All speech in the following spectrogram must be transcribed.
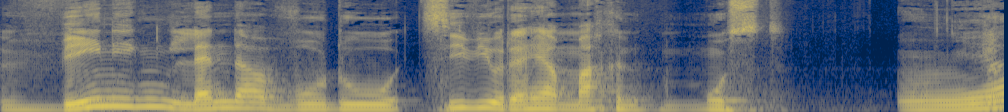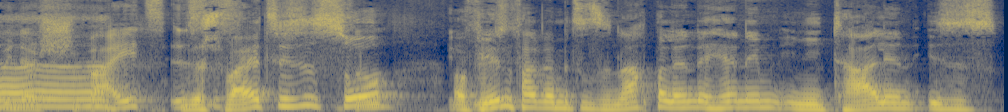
wenigen Länder, wo du Zivi oder her machen musst. Ja, in der Schweiz ist In der es Schweiz ist es so. so. Auf jeden Fall, wenn wir jetzt unsere Nachbarländer hernehmen, in Italien ist es,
